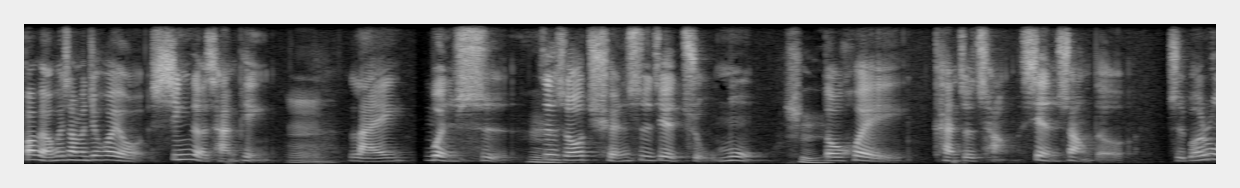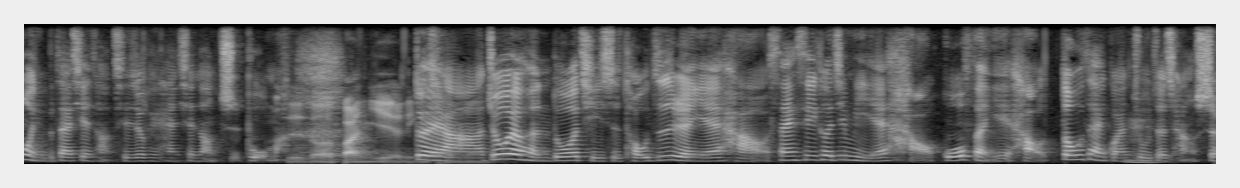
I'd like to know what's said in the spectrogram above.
发表会上面就会有新的产品嗯来问世，嗯、这时候全世界瞩目是都会看这场线上的。直播，如果你不在现场，其实就可以看线上直播嘛。是都半夜里。对啊，就会有很多其实投资人也好，三 C 科技迷也好，果粉也好，都在关注这场盛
